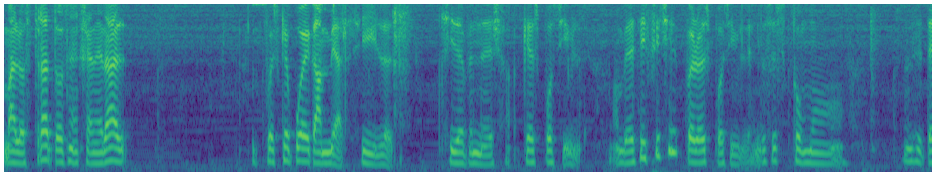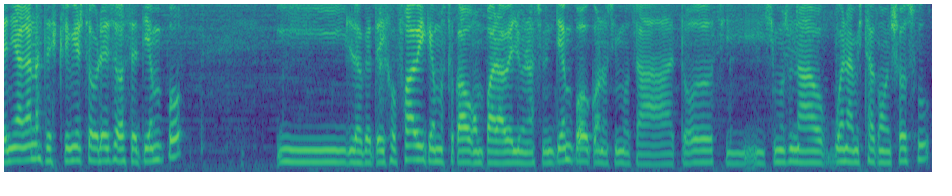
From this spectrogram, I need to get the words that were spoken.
malos tratos en general, pues que puede cambiar, si, si depende de ella, que es posible. Hombre, es difícil, pero es posible. Entonces, como, no sé, tenía ganas de escribir sobre eso hace tiempo y lo que te dijo Fabi, que hemos tocado con Parabellum hace un tiempo, conocimos a todos y hicimos una buena amistad con Josu.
